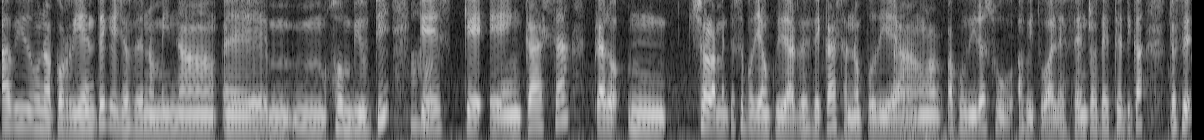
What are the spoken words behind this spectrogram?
ha habido una corriente que ellos denominan eh, mm, home beauty, que es que en casa, claro, mm, solamente se podían cuidar desde casa, no podían acudir a sus habituales centros de estética. Entonces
